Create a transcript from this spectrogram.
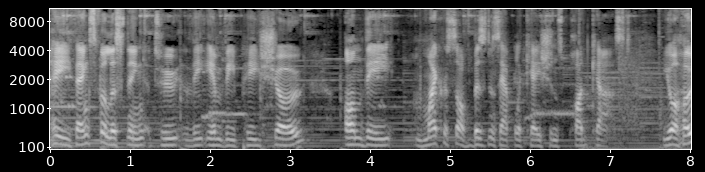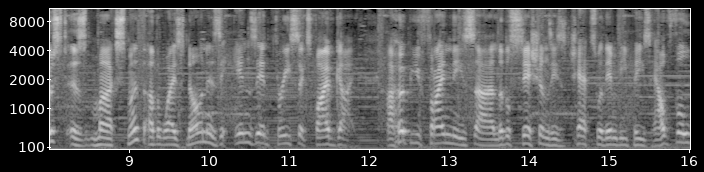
Hey, thanks for listening to the MVP show on the Microsoft Business Applications podcast. Your host is Mark Smith, otherwise known as the NZ365 Guy. I hope you find these uh, little sessions, these chats with MVPs helpful.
